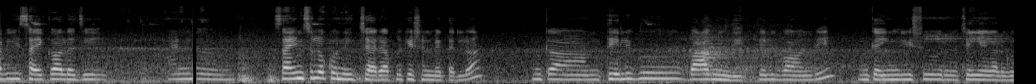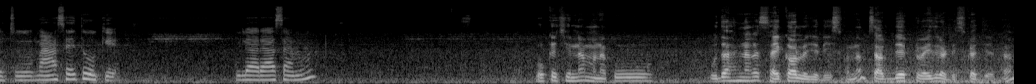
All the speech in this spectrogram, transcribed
అవి సైకాలజీ అండ్ సైన్స్లో కొన్ని ఇచ్చారు అప్లికేషన్ మెథడ్లో ఇంకా తెలుగు బాగుంది. తెలుగు బాగుంది. ఇంకా ఇంగ్లీషు చేయగలగచ్చు. మ్యాథ్స్ అయితే ఓకే. ఇలా రాసాము. ఓకే చిన్న మనకు ఉదాహరణగా సైకాలజీ తీసుకుందాం. సబ్జెక్ట్ వైజ్గా డిస్కస్ చేద్దాం.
